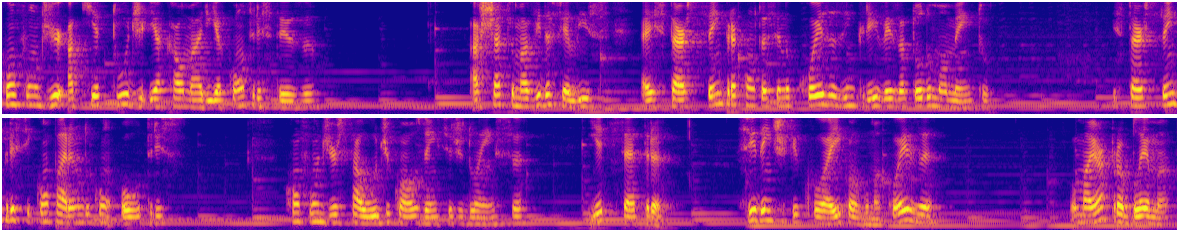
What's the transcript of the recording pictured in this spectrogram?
confundir a quietude e a calmaria com tristeza, achar que uma vida feliz é estar sempre acontecendo coisas incríveis a todo momento, estar sempre se comparando com outros, confundir saúde com ausência de doença e etc. Se identificou aí com alguma coisa? O maior problema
